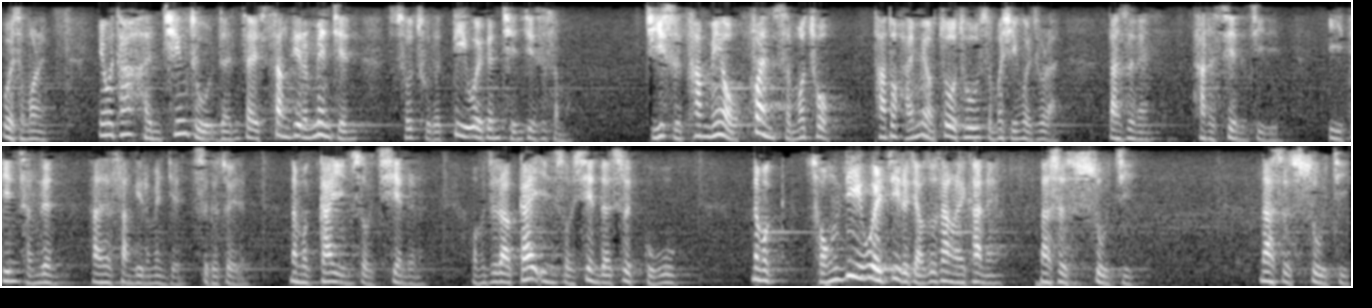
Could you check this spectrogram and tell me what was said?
为什么呢？因为他很清楚人在上帝的面前所处的地位跟情境是什么，即使他没有犯什么错，他都还没有做出什么行为出来，但是呢，他的献的祭已经承认他在上帝的面前是个罪人。那么该隐所献的呢？我们知道该隐所献的是谷物，那么从立位祭的角度上来看呢，那是素祭，那是素祭，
